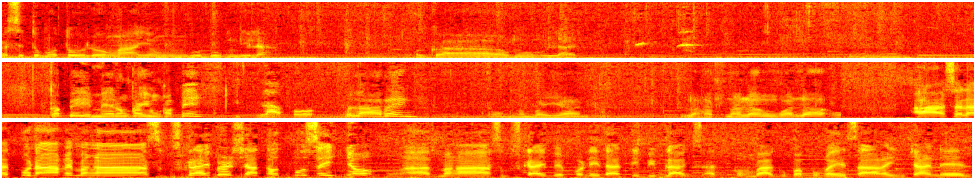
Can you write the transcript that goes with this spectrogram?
Kasi tumutulo nga yung bubong nila pagka umuulan. Kape, meron kayong kape? Wala po. Wala rin. Oh, ano ba yan? Lahat na lang, wala. Ah, sa lahat po ng aking mga subscribers, shoutout po sa inyo. At mga subscriber po ni Dan TV Vlogs. At kung bago pa po kayo sa aking channel,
